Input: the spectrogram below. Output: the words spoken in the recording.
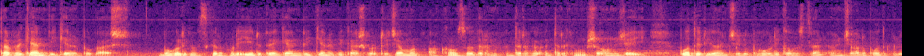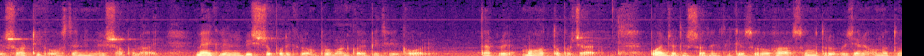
তারপরে জ্ঞান বিজ্ঞানের প্রকাশ ভৌগোলিক আবিষ্কারের ফলে ইউরোপে জ্ঞান বিজ্ঞানের বিকাশ ঘটে যেমন অক্ষাংশ দ্রাঘিমাংশ অনুযায়ী প্রতিটি অঞ্চলে ভৌগোলিক অবস্থান এবং জলপথগুলির সঠিক অবস্থান নির্ণয় সফল হয় ম্যাগলিনের বিশ্ব পরিক্রমা প্রমাণ করে পৃথিবী গোল তারপরে মহত্ব প্রচার। পঞ্চদশ শতক থেকে শুরু হওয়া সমুদ্র অভিযানে অন্যতম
